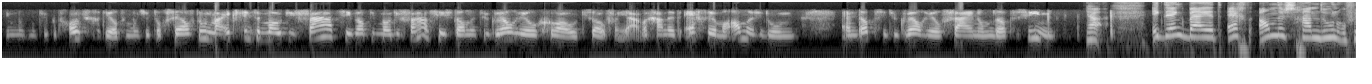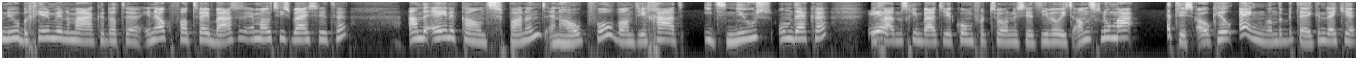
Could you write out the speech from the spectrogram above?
je moet natuurlijk het grootste gedeelte moet je toch zelf doen. Maar ik vind de motivatie, want die motivatie is dan natuurlijk wel heel groot. Zo van ja, we gaan het echt helemaal anders doen. En dat is natuurlijk wel heel fijn om dat te zien. Ja, ik denk bij het echt anders gaan doen of een nieuw begin willen maken... dat er in elk geval twee basisemoties bij zitten. Aan de ene kant spannend en hoopvol, want je gaat iets nieuws ontdekken. Je gaat misschien buiten je comfortzone zitten, je wil iets anders doen. Maar het is ook heel eng, want dat betekent dat je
